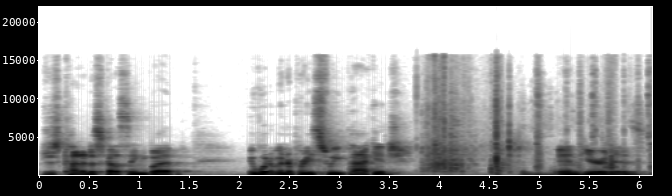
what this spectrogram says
which is kind of disgusting, but it would have been a pretty sweet package. And here it is.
